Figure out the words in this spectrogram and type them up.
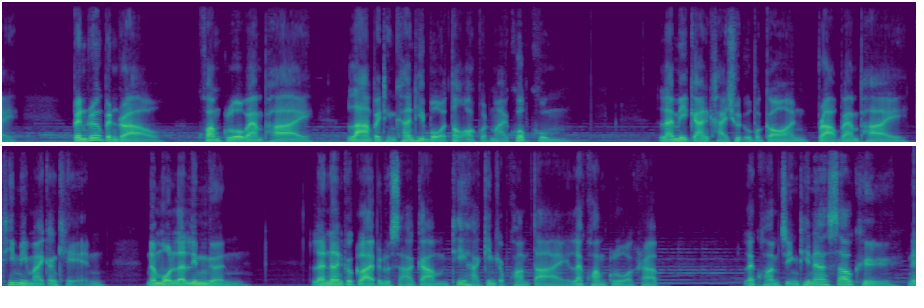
ร์เป็นเรื่องเป็นราว ความกลัวแวมไพร์ลามไปถึงขั้นที่โบสถ์ต้องออกกฎหมายควบคุม และมีการขายชุดอุปกรณ์ ปราบแวมไพร์ที่มีไม้กางเขน น้ำมนต์และลิ่มเงิน และนั่นก็กลายเป็นอุตสาหกรรมที่หากินกับความตายและความกลัวครับ และความจริงที่น่าเศร้าคือ ใน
